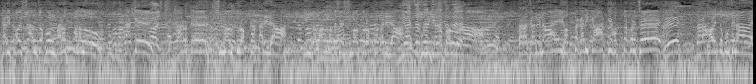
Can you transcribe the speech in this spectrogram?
হত্যাকারী ফয়সাল যখন ভারত পালালো তাকে ভারতের সীমান্ত রক্ষাকারীরা কিংবা বাংলাদেশের সীমান্ত রক্ষাকারীরা। তারা জানে না এই হত্যাকারী কাকে হত্যা করেছে। তারা হয়তো বুঝে নাই।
